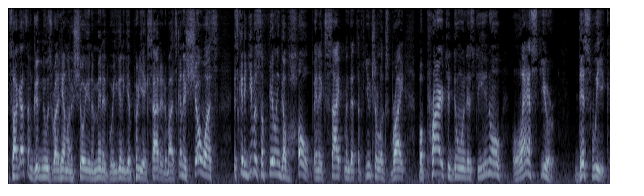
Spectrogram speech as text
So I got some good news right here. I'm going to show you in a minute where you're going to get pretty excited about. It's going to show us, it's going to give us a feeling of hope and excitement that the future looks bright. But prior to doing this, do you know last year, this week,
